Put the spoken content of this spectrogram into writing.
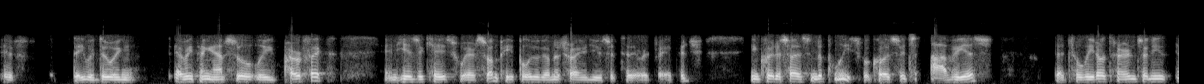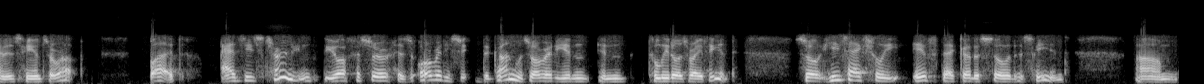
if they were doing everything absolutely perfect. And here's a case where some people are going to try and use it to their advantage in criticizing the police because it's obvious that Toledo turns and, he, and his hands are up. But as he's turning, the officer has already se- the gun was already in in Toledo's right hand. So he's actually, if that gun is still in his hand, um,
